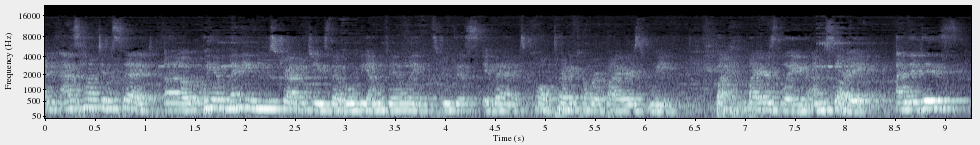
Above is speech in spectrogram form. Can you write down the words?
And as Hatem said, uh, we have many new strategies that we'll be unveiling through this event called Cover Buyers Week, Buyers Lane, I'm sorry. And it is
